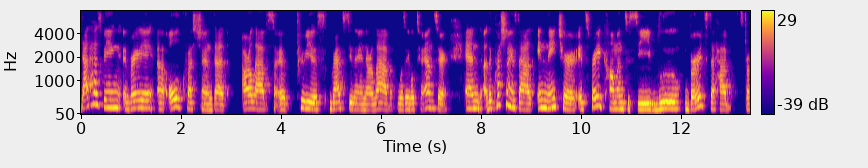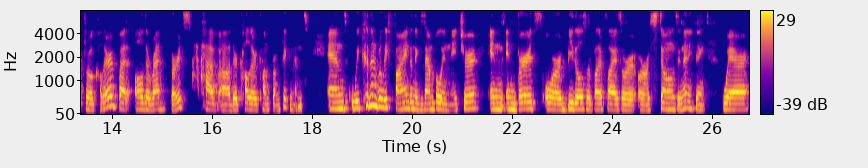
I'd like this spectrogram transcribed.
that has been a very uh, old question that our lab's a previous grad student in our lab was able to answer. And the question is that in nature, it's very common to see blue birds that have structural color, but all the red birds have uh, their color come from pigment. And we couldn't really find an example in nature in, in birds or beetles or butterflies or, or stones in anything where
